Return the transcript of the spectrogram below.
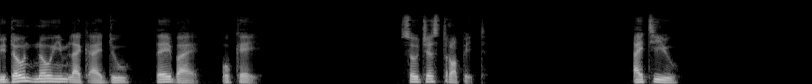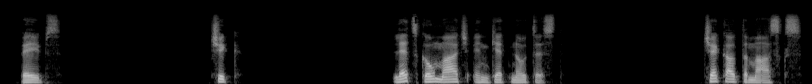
You don't know him like I do, thereby, okay. So just drop it. ITU. Babes. Chick. Let's go march and get noticed. Check out the masks.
